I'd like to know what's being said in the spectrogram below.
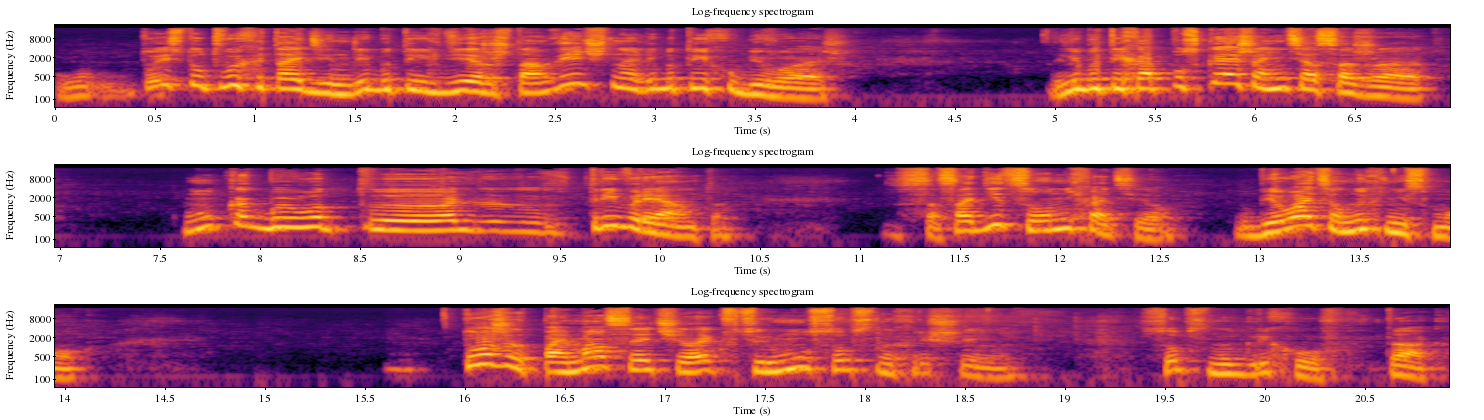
То есть тут выход один. Либо ты их держишь там вечно, либо ты их убиваешь. Либо ты их отпускаешь, они тебя сажают. Ну, как бы вот э, три варианта. Садиться он не хотел. Убивать он их не смог. Тоже поймал себя человек в тюрьму собственных решений, собственных грехов. Так.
